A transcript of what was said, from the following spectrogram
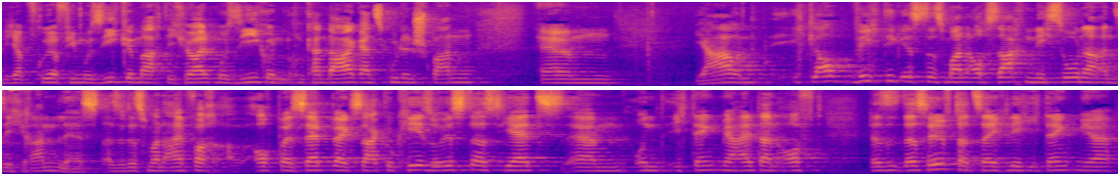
ich habe früher viel Musik gemacht, ich höre halt Musik und, und kann da ganz gut entspannen. Ähm, ja, und ich glaube, wichtig ist, dass man auch Sachen nicht so nah an sich ranlässt. Also, dass man einfach auch bei Setbacks sagt, okay, so ist das jetzt. Ähm, und ich denke mir halt dann oft, das, ist, das hilft tatsächlich. Ich denke mir,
